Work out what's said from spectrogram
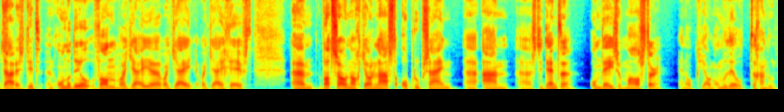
Daar is dit een onderdeel van wat jij, wat jij, wat jij geeft. Um, wat zou nog jouw laatste oproep zijn uh, aan studenten om deze master en ook jouw onderdeel te gaan doen?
